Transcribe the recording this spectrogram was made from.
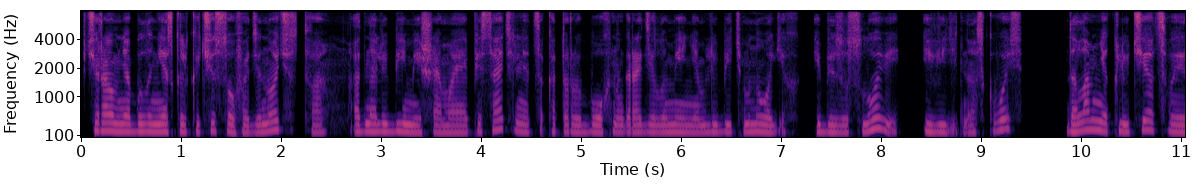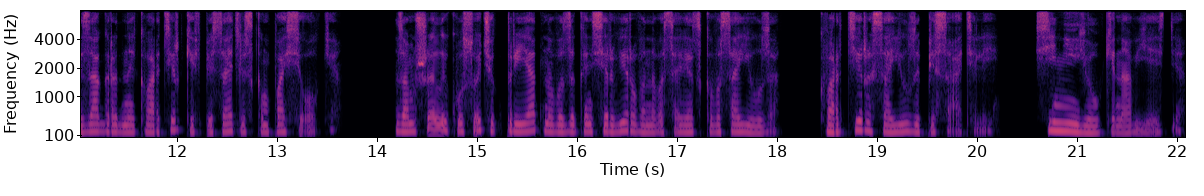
Вчера у меня было несколько часов одиночества. Одна любимейшая моя писательница, которую Бог наградил умением любить многих и без условий, и видеть насквозь, дала мне ключи от своей загородной квартирки в писательском поселке. Замшелый кусочек приятного законсервированного Советского Союза, квартиры Союза писателей. Синие елки на въезде.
